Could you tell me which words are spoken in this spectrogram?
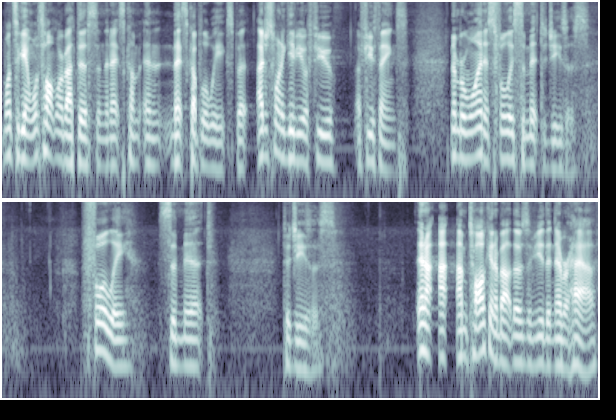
Once again, we'll talk more about this in the next com- in the next couple of weeks, but I just want to give you a few a few things. Number 1 is fully submit to Jesus. Fully submit to Jesus. And I, am talking about those of you that never have,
